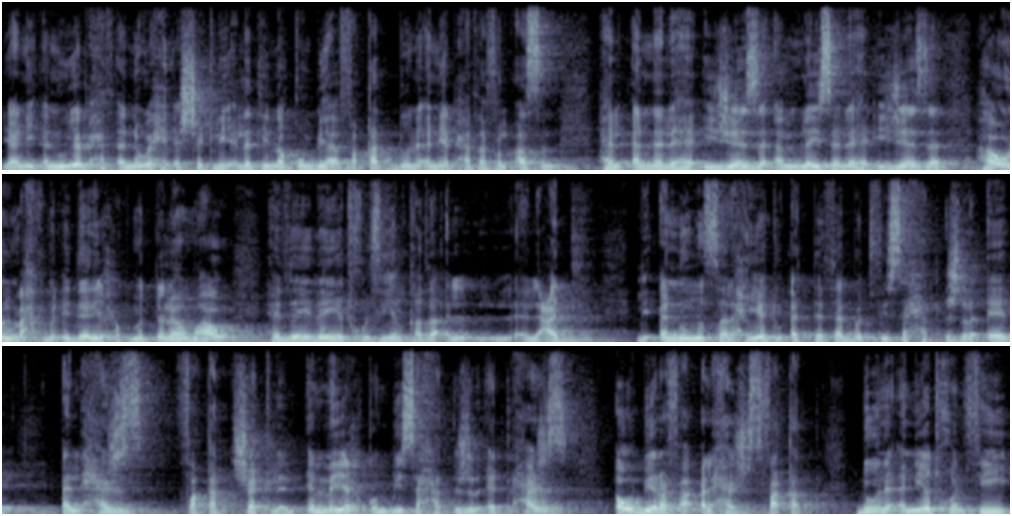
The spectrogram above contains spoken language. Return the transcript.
يعني أنه يبحث النواحي الشكلية التي نقوم بها فقط دون أن يبحث في الأصل هل أن لها إجازة أم ليس لها إجازة هاو المحكمة الإدارية حكمت لهم هاو هذا لا يدخل فيه القضاء العدلي لأنه من صلاحيته التثبت في صحة إجراءات الحجز فقط شكلا إما يحكم بصحة إجراءات الحجز أو برفع الحجز فقط دون أن يدخل في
